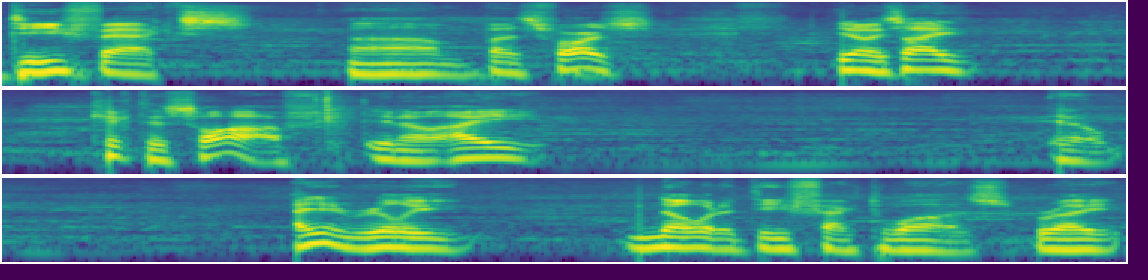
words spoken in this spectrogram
defects. Um, but as far as you know, as I kick this off, you know, I, you know, I didn't really know what a defect was, right?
